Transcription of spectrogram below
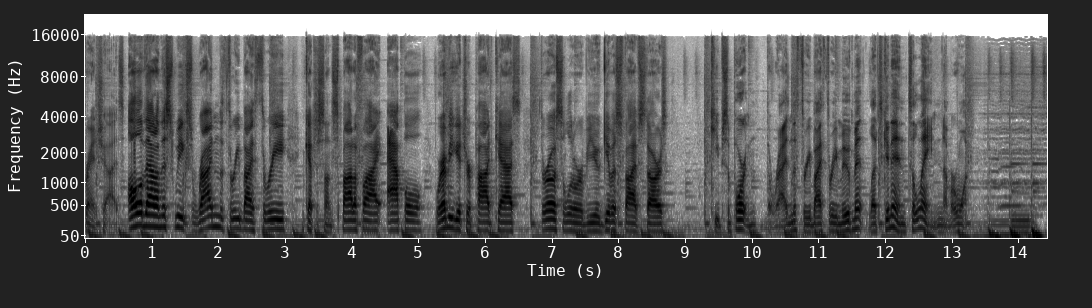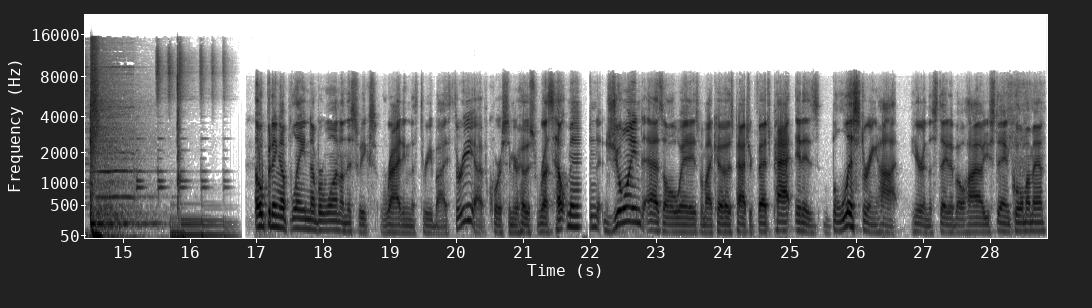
franchise. All of that on this week's Riding the 3x3. You can catch us on Spotify, Apple, wherever you get your podcasts. Throw us a little review, give us five stars. Keep supporting the Riding the 3x3 movement. Let's get into lane number one. Opening up lane number one on this week's Riding the 3x3. I, of course, am your host, Russ Heltman, joined as always by my co host, Patrick Fetch. Pat, it is blistering hot here in the state of Ohio. You staying cool, my man?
